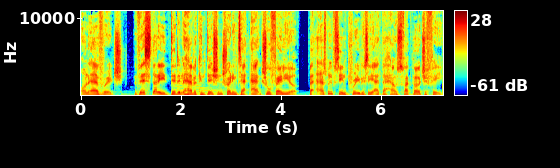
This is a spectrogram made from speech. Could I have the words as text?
on average. This study didn't have a condition training to actual failure, but as we've seen previously at the House of Hypertrophy,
